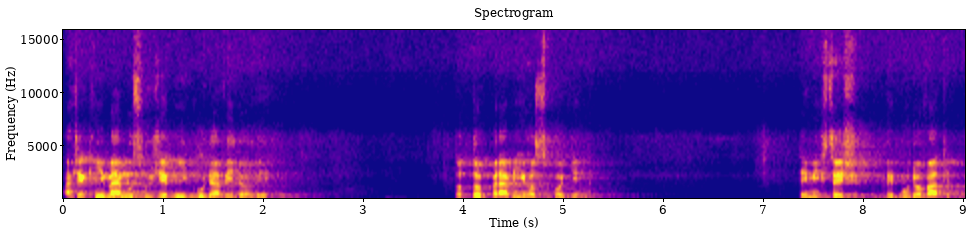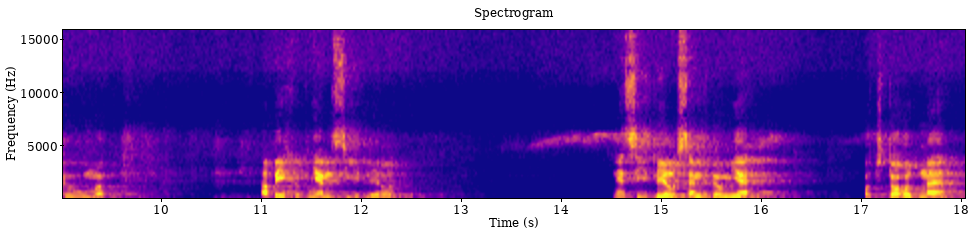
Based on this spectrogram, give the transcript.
a řekni mému služebníku Davidovi, toto praví hospodin. Ty mi chceš vybudovat dům, abych v něm sídlil? Nesídlil jsem v domě od toho dne,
